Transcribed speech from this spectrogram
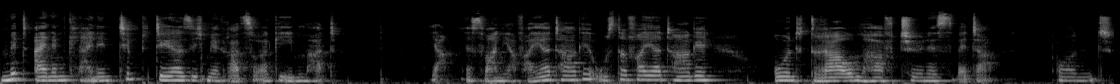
mit einem kleinen Tipp, der sich mir gerade so ergeben hat. Ja, es waren ja Feiertage, Osterfeiertage und traumhaft schönes Wetter. Und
